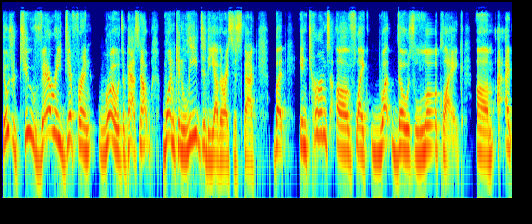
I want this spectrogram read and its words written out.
those are two very different roads or paths. Now one can lead to the other i suspect but in terms of like what those look like um i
